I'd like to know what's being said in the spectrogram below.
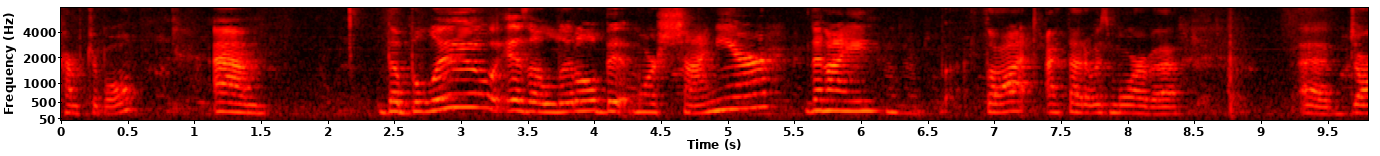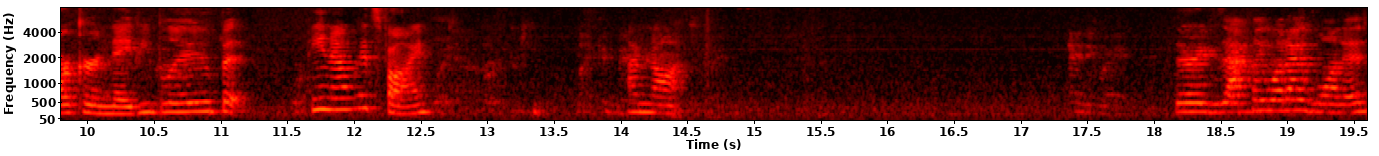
comfortable. Um, the blue is a little bit more shinier than I thought. I thought it was more of a, a darker navy blue, but you know, it's fine. I'm not They're exactly what I wanted.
